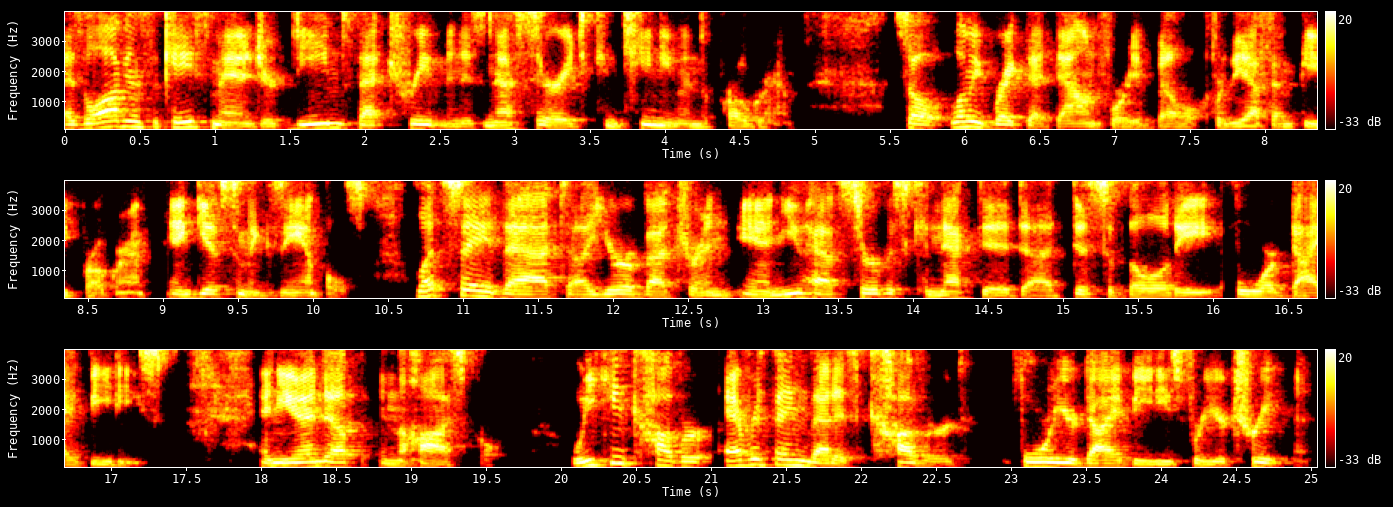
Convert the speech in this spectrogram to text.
as long as the case manager deems that treatment is necessary to continue in the program. So let me break that down for you, Bill, for the FMP program and give some examples. Let's say that uh, you're a veteran and you have service connected uh, disability for diabetes, and you end up in the hospital. We can cover everything that is covered for your diabetes for your treatment.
